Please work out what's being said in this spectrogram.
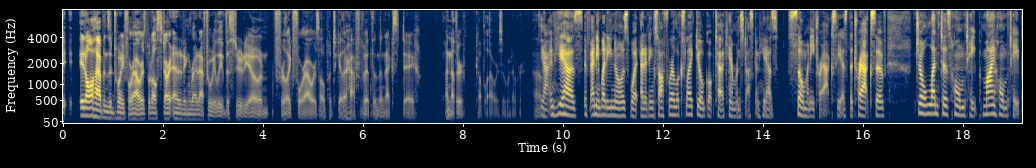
it, it all happens in 24 hours, but I'll start editing right after we leave the studio. And for like four hours, I'll put together half of it. Then the next day, another couple hours or whatever. Um, Yeah, and he has. If anybody knows what editing software looks like, you'll go up to Cameron's desk, and he has so many tracks. He has the tracks of Jolenta's home tape, my home tape,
